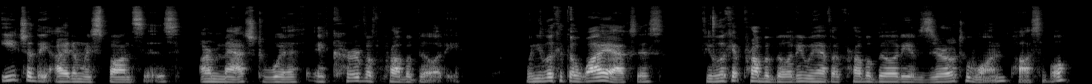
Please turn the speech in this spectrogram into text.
each of the item responses are matched with a curve of probability. When you look at the y-axis, if you look at probability, we have a probability of 0 to 1 possible.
